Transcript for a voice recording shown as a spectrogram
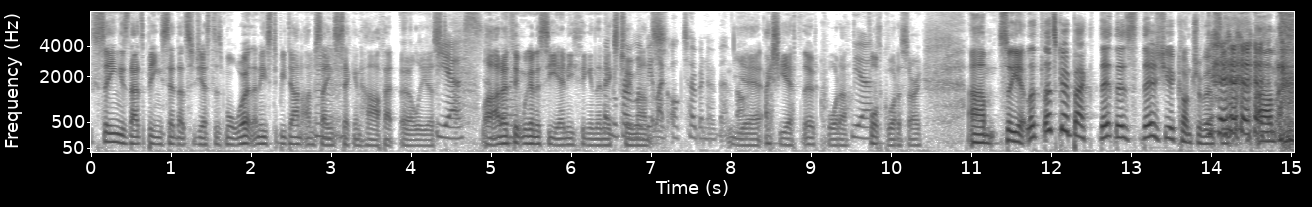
seeing as that's being said, that suggests there's more work that needs to be done. I'm saying second half at earliest. Yes, like, I don't think we're going to see anything in the next two months. Be like October, November. Yeah, actually, yeah, third quarter, Yeah. fourth quarter. Sorry. Um, so yeah, let, let's go back. There, there's there's your controversy. um,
